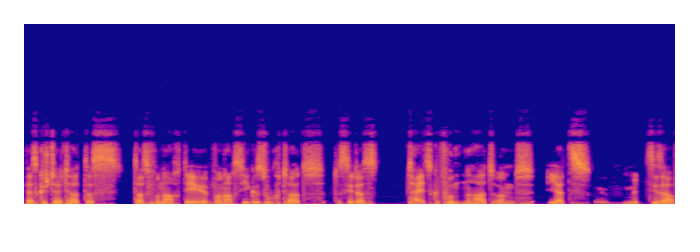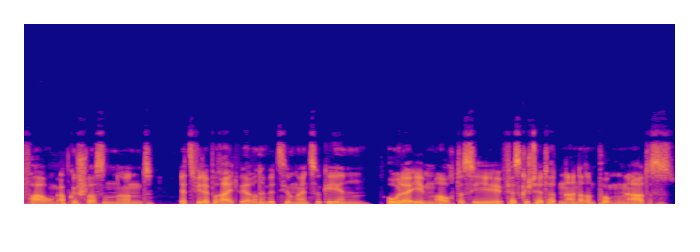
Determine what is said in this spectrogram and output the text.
festgestellt hat, dass das, wonach, die, wonach sie gesucht hat, dass sie das teils gefunden hat und jetzt mit dieser Erfahrung abgeschlossen und jetzt wieder bereit wäre, eine Beziehung einzugehen. Oder eben auch, dass sie festgestellt hat in anderen Punkten, ah, das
